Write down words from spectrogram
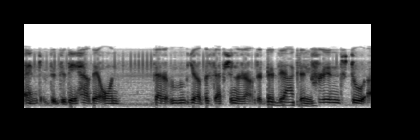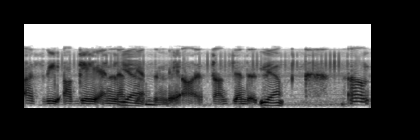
and they have their own. Their, you know, perception around it. That Exactly. They're different to us. We are gay and lesbians, and they are transgenders. Yeah. Um,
